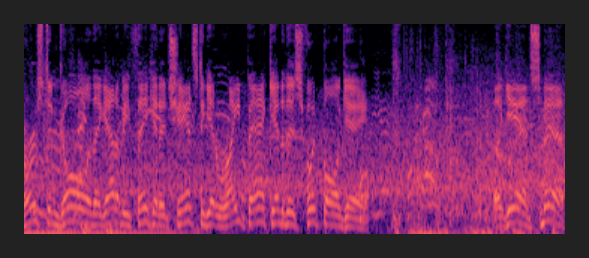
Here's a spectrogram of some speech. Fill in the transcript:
First and goal, and they got to be thinking a chance to get right back into this football game. Again, Smith.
